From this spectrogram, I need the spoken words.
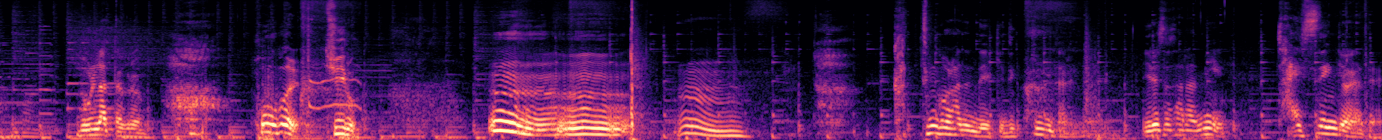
한번 놀랐다 그럼. 호흡을 뒤로. 음, 음. 음 같은 걸 하는데 이렇게 느낌이 다른 거야. 이래서 사람이 잘생겨야 돼.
